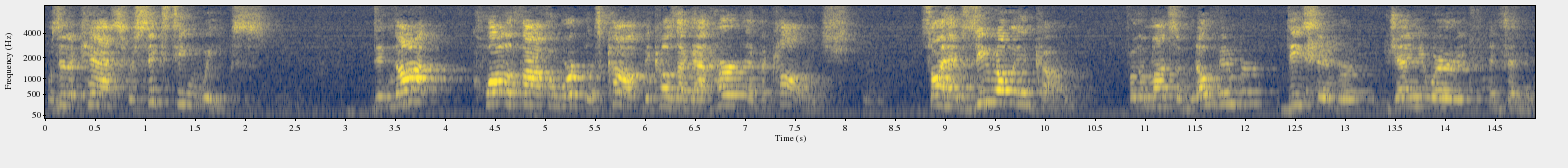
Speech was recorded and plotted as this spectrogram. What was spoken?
was in a cast for 16 weeks, did not qualify for workman's comp because I got hurt at the college. So I had zero income for the months of November, December, January, and February.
